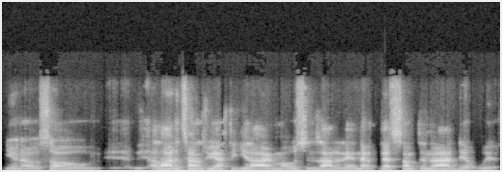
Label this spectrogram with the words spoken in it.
You know, so a lot of times we have to get our emotions out of that. And that, that's something that I dealt with.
